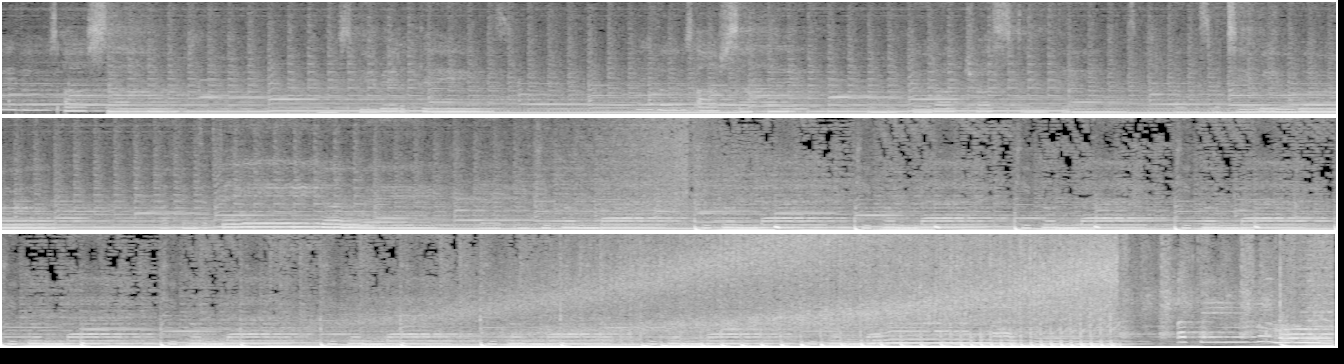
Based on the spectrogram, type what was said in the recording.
We lose ourselves in the spirit of things. We lose our sight. of things we know.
